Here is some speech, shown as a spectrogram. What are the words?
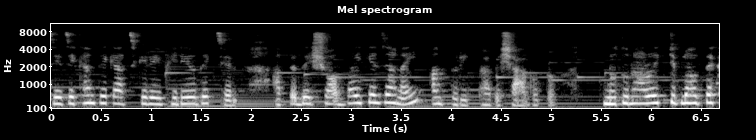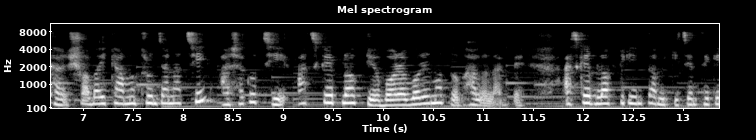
যে যেখান থেকে আজকের এই ভিডিও দেখছেন, আপনাদের সবাইকে জানাই আন্তরিকভাবে স্বাগত। নতুন আরও একটি ব্লগ দেখার সবাইকে আমন্ত্রণ জানাচ্ছি। আশা করছি আজকের ব্লগটিও বরাবরের মতো ভালো লাগবে। আজকের ব্লগটি কিন্তু আমি কিচেন থেকে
